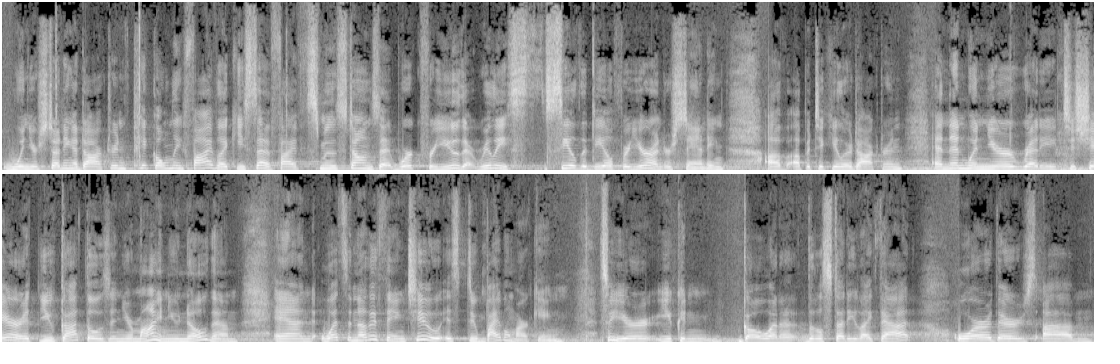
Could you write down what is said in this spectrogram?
when you're studying a doctrine, pick only five, like you said, five smooth stones that work for you, that really seal the deal for your understanding of a particular doctrine. And then when you're ready to share it, you've got those in your mind, you know them. And what's another thing, too, is do Bible marking. So you're, you can go on a little study like that, or there's, um,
